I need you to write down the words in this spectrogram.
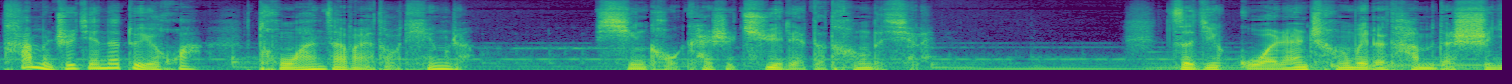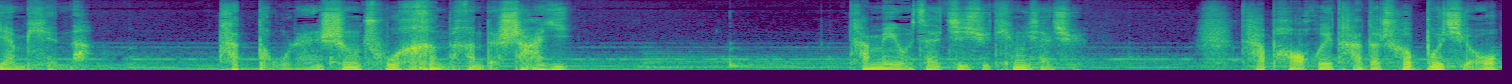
他们之间的对话，童安在外头听着，心口开始剧烈的疼了起来。自己果然成为了他们的实验品呢，他陡然生出恨恨的杀意。他没有再继续听下去，他跑回他的车不久，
